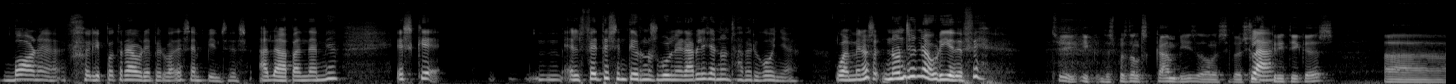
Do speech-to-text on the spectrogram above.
bona se li pot treure, però ha de ser pinces, de la pandèmia, és que mm, el fet de sentir-nos vulnerables ja no ens fa vergonya. O almenys no ens n'hauria de fer. Sí, i després dels canvis, de les situacions Clar. crítiques, eh,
